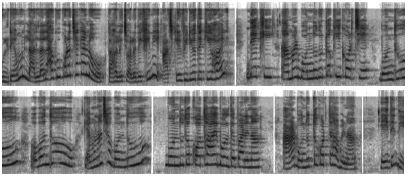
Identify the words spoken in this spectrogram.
গুলটে এমন লাল লাল হাগু করেছে কেন? তাহলে চলো দেখে নি আজকের ভিডিওতে কি হয়। দেখি, আমার বন্ধু দুটো কি করছে? বন্ধু, ও বন্ধু, কেমন আছো বন্ধু? বন্ধু তো কথাই বলতে পারে না, আর বন্ধুত্ব করতে হবে না। এই দিদি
